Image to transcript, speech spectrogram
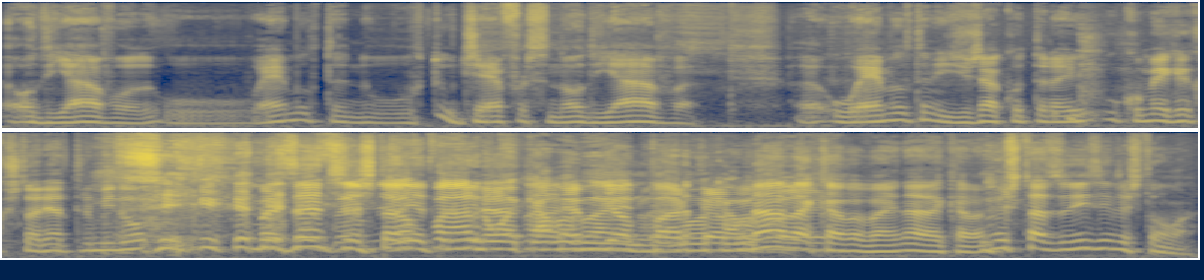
odiava o, o Hamilton, o, o Jefferson odiava eh, o Hamilton e já contarei como é que a história terminou. Mas antes da história melhor parte, terminar, não acaba a bem, melhor não é? parte, Não acaba nada bem. acaba bem, nada acaba. Mas os Estados Unidos ainda estão lá.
